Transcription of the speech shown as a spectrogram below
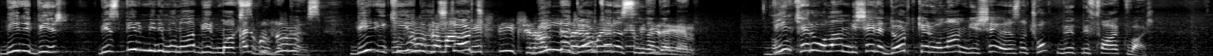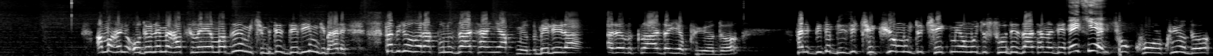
Biri 1, biz bir minimuma bir maksimuma Hani uzun- bakarız. 1, 2 ya da uzun 3, zaman 4, geçtiği için 1 ile 4 arasında demek. hatırlayamayabilirim. Bir kere olan bir şeyle dört kere olan bir şey arasında çok büyük bir fark var. Ama hani o dönemi hatırlayamadığım için bir de dediğim gibi hani stabil olarak bunu zaten yapmıyordu. Belirli aralıklarda yapıyordu. Hani bir de bizi çekiyor muydu, çekmiyor muydu? Sude zaten hani, Peki. hani çok korkuyordu.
